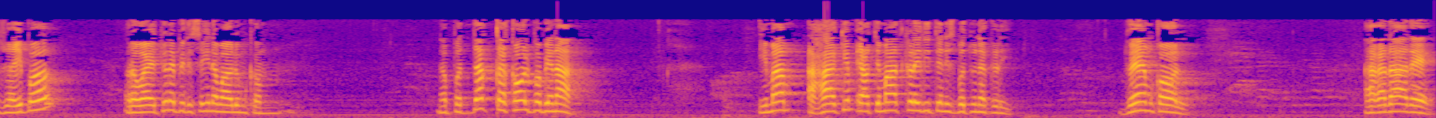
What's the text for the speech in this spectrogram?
زویب روایتونه په دې سینه معلوم کم نه په دقه قول په بنا امام حاکم اعتماد کړی دي ته نسبتونه کړی دویم قول هغه دا ده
